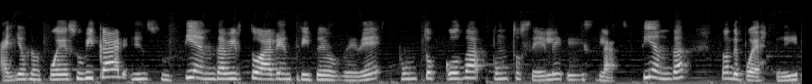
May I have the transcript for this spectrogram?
A ellos los puedes ubicar en su tienda virtual en www.coda.cl tienda, donde puedes pedir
